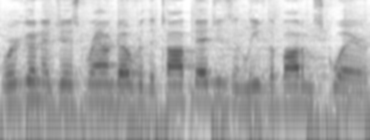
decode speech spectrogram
We're going to just round over the top edges and leave the bottom square.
